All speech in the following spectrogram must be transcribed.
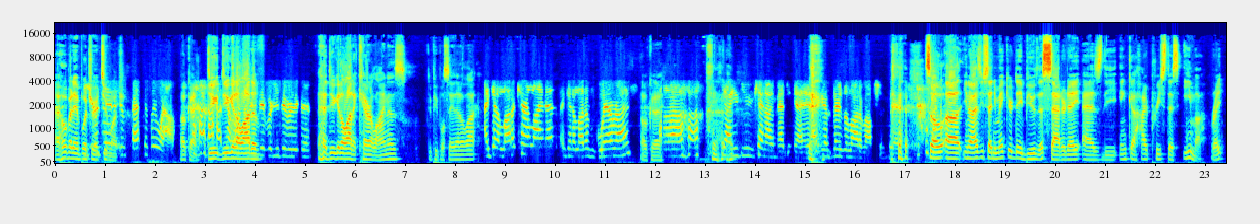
I hope I didn't butcher you it too did much. impressively well. Okay. Do you do you No, get a lot of You did, you did really good. do you get a lot of Carolinas? Do people say that a lot? I get a lot of Carolinas. I get a lot of Gueras. Okay. Uh, yeah, you, you cannot imagine. Yeah, yeah, I guess there's a lot of options there. so, uh, you know, as you said, you make your debut this Saturday as the Inca High Priestess Ima, right?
